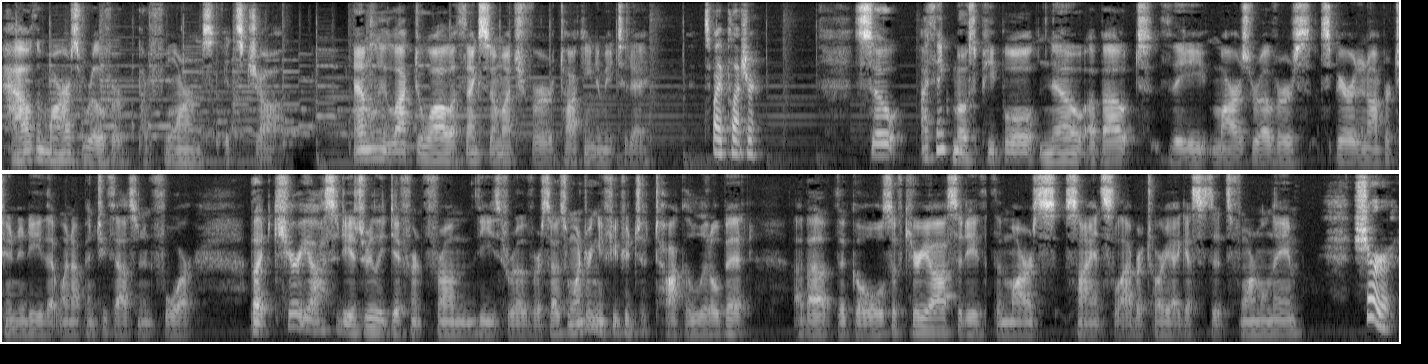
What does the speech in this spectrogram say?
How the Mars Rover Performs Its Job. Emily Lakdawalla, thanks so much for talking to me today. It's my pleasure. So, I think most people know about the Mars rover's Spirit and Opportunity that went up in 2004. But Curiosity is really different from these rovers. I was wondering if you could just talk a little bit about the goals of Curiosity, the Mars Science Laboratory, I guess is its formal name. Sure.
